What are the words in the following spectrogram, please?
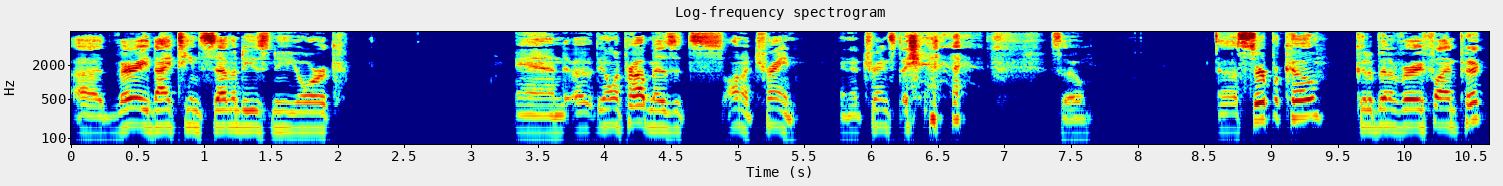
Uh, very 1970s New York. And uh, the only problem is it's on a train, in a train station. so, uh, Serpico could have been a very fine pick.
